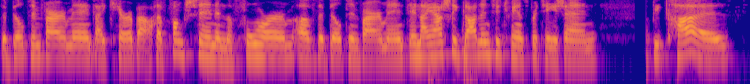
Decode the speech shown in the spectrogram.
the built environment. I care about the function and the form of the built environment. And I actually got into transportation because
